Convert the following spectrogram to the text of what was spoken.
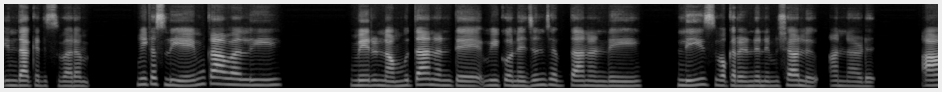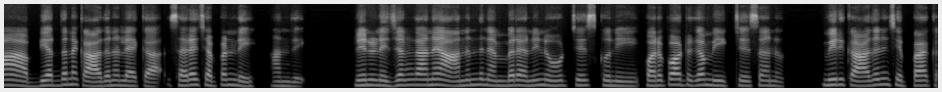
ఇందాకటి స్వరం. మీకసలు ఏం కావాలి? మీరు నమ్ముతానంటే మీకో నిజం చెప్తానండి ప్లీజ్ ఒక రెండు నిమిషాలు అన్నాడు. ఆ అభ్యర్థన కాదనలేక సరే చెప్పండి అంది. నేను నిజంగానే ఆనంద్ నెంబర్ అని నోట్ చేసుకుని పొరపాటుగా మీకు చేశాను. మీరు కాదని చెప్పాక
